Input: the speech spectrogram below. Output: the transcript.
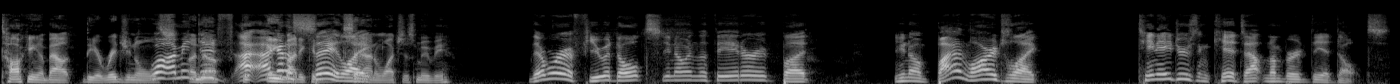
talking about the originals. Well, I mean, dude, enough that I- I gotta anybody could say, sit like- down and watch this movie. there were a few adults, you know, in the theater, but you know, by and large, like teenagers and kids outnumbered the adults.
